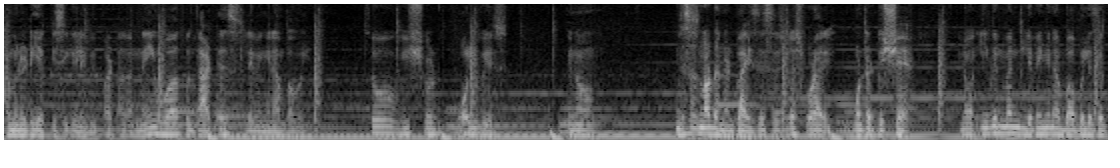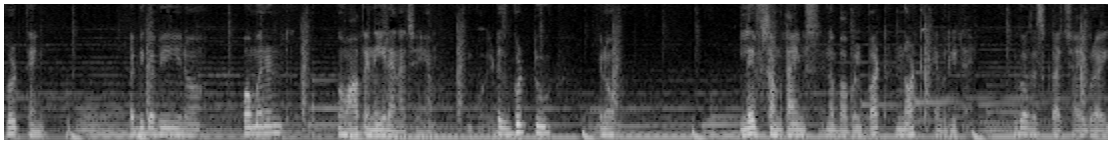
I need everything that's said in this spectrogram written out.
कम्युनिटी या किसी के लिए भी. बट अगर नहीं हुआ तो that is living in a bubble so we should always you know this is not an advice. This is just what i wanted to share. You know, even when living in a bubble is a good thing कभी कभी यू नो परमानेंट वहाँ पे नहीं रहना चाहिए हमको. It is good to you know live sometimes in a bubble but not every time because इसका अच्छाई बुराई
